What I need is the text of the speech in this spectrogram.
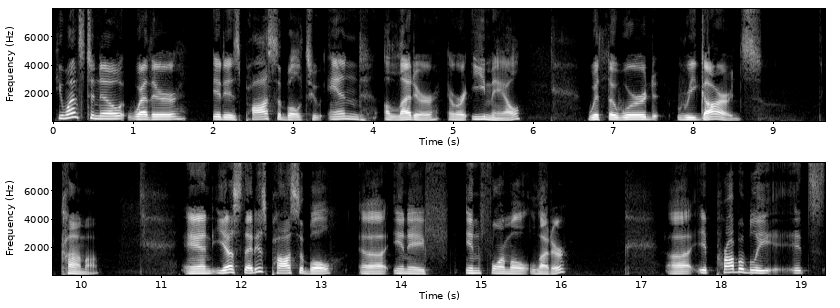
He wants to know whether it is possible to end a letter or email with the word regards, comma. And yes, that is possible uh, in a f- informal letter. Uh, it probably it's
